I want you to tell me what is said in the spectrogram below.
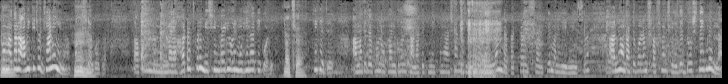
তোমরা কেন? আমি কিছু জানি না। পরিষ্কার কথা। তখন মানে হঠাৎ করে মিসিং ডায়েরি ওই মহিলাটি করে। আচ্ছা। ঠিক আছে? আমাকে যখন ওখান থেকে থানা থেকে এখানে আসে আমি জিজ্ঞাসা করলাম ব্যাপারটা স্যারকে মানে যে এসেছিলাম আমি ওনাকে বললাম সবসময় ছেলেদের দোষ দেখবেন না।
